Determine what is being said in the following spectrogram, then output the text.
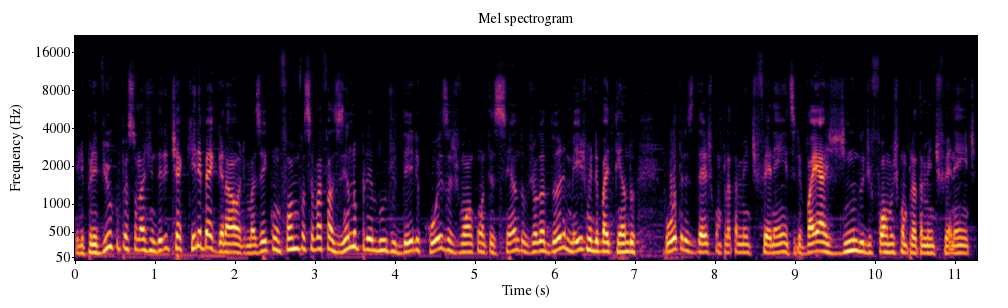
Ele previu que o personagem dele tinha aquele background, mas aí conforme você vai fazendo o prelúdio dele, coisas vão acontecendo, o jogador mesmo ele vai tendo outras ideias completamente diferentes, ele vai agindo de formas completamente diferentes.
